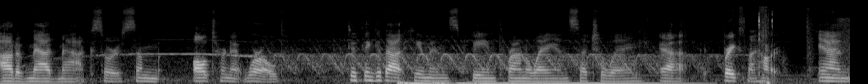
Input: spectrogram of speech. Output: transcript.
out of Mad Max or some alternate world. To think about humans being thrown away in such a way uh, breaks my heart. And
